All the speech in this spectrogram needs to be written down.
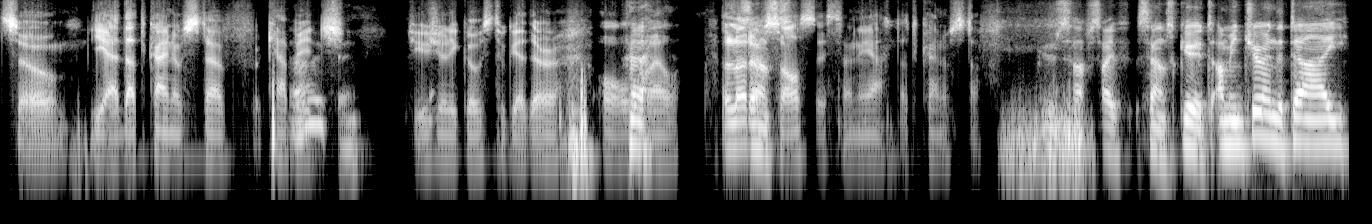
so yeah, that kind of stuff, cabbage, okay. usually goes together all well. A lot sounds, of sauces and yeah, that kind of stuff. Good stuff. Sounds good. I mean, during the day,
